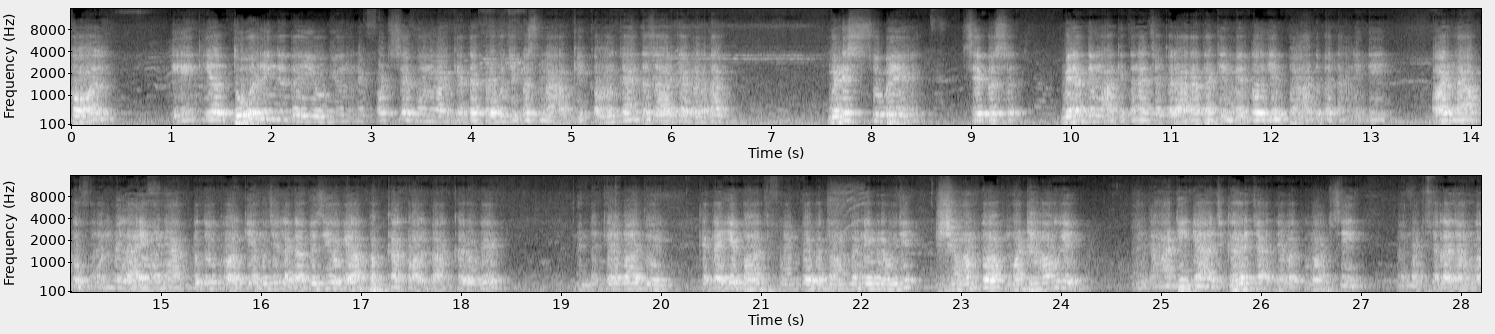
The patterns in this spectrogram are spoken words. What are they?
कॉल एक या दो रिंग गई होगी, उन्होंने फट से फ़ोन मार के था प्रभु जी, बस मैं आपकी कॉल का इंतज़ार कर रहा था। मैंने सुबह से बस, मेरा दिमाग इतना चकरा रहा था कि मेरे को ये बात बतानी थी और मैं आपको फ़ोन मिलाए मैंने आपको दो कॉल किया मुझे लगा बिज़ी हो गया आप पक्का कॉल बैक करोगे। मैंने क्या बात हुई? कहता ये बात फ़ोन पे बताऊँगा नहीं प्रभु जी शाम को आप मठ आओगे? मैंने कहा "हाँ, ठीक है आज घर जाते वक्त वापसी मैं मठ चला जाऊँगा।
